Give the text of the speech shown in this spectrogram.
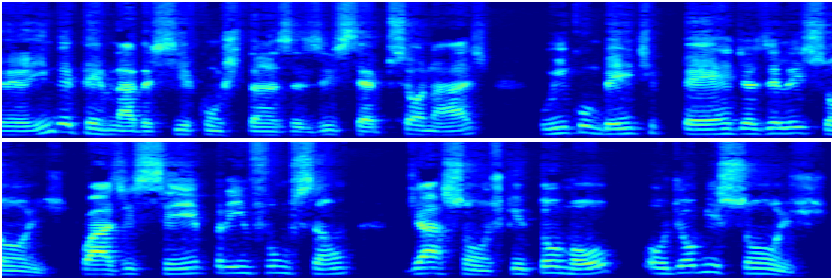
é, em determinadas circunstâncias excepcionais, o incumbente perde as eleições, quase sempre em função de ações que tomou ou de omissões.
